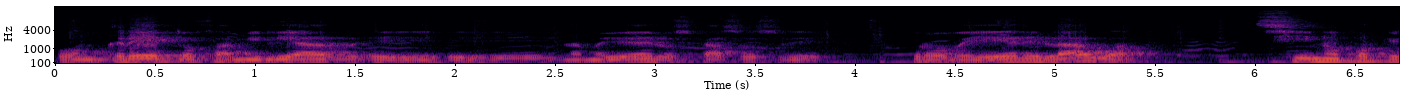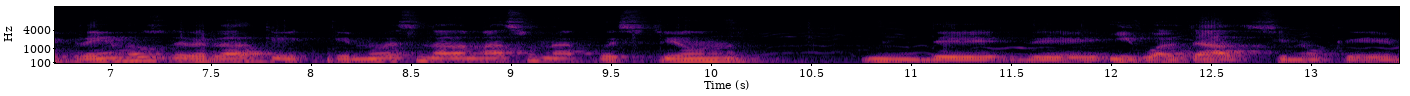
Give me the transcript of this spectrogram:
concreto, familiar, en la mayoría de los casos de proveer el agua, sino porque creemos de verdad que, que no es nada más una cuestión de, de igualdad, sino que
